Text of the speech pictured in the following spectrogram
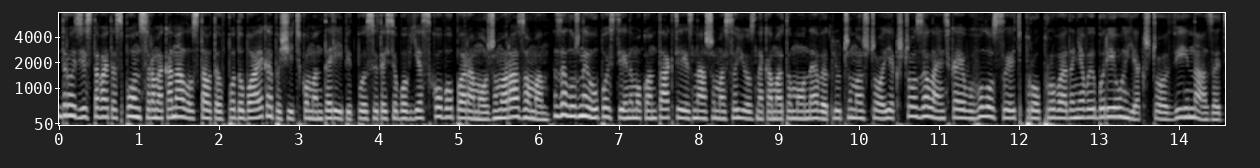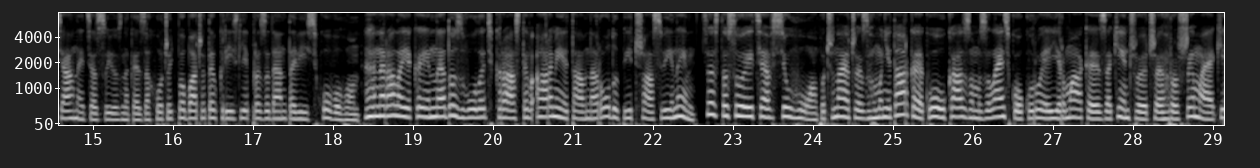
Друзі, ставайте спонсорами каналу, ставте вподобайки, пишіть коментарі, підписуйтесь обов'язково. Переможемо разом. Залужний у постійному контакті із нашими союзниками. Тому не виключено, що якщо Зеленська вголосить про проведення виборів, якщо війна затягнеться, союзники захочуть побачити в кріслі президента військового генерала, який не дозволить красти в армії та в народу під час війни. Це стосується всього, починаючи з гуманітарка, яку указом Зеленського курує Єрмак, і закінчуючи грошима, які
